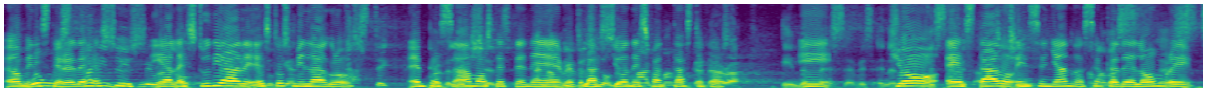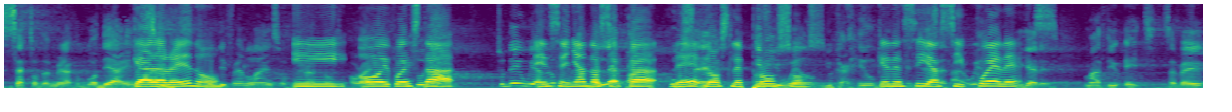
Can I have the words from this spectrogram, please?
el ministerio de Jesús y al estudiar de estos milagros empezamos revelations. tener revelaciones fantásticas. Y yo he estado enseñando acerca del hombre gadareno. Y hoy voy a estar enseñando acerca de los "If you will, leprosos, que me." And decía, "Si puedes You get it? Matthew 8. It's a very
